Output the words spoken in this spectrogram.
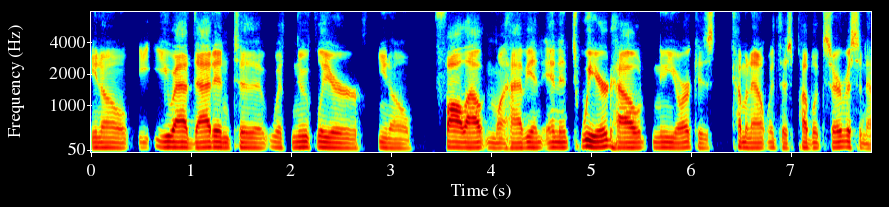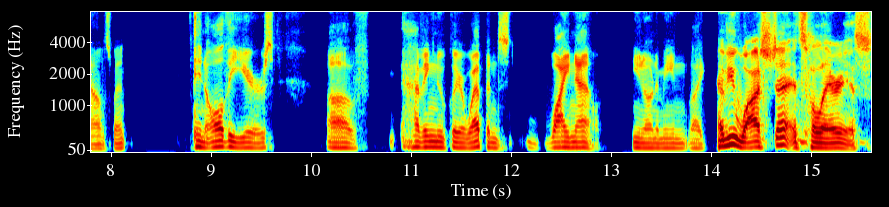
you know, y- you add that into with nuclear, you know, fallout and what have you, and, and it's weird how New York is coming out with this public service announcement in all the years of having nuclear weapons. Why now? You know what I mean? Like, Have you watched it? It's hilarious.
